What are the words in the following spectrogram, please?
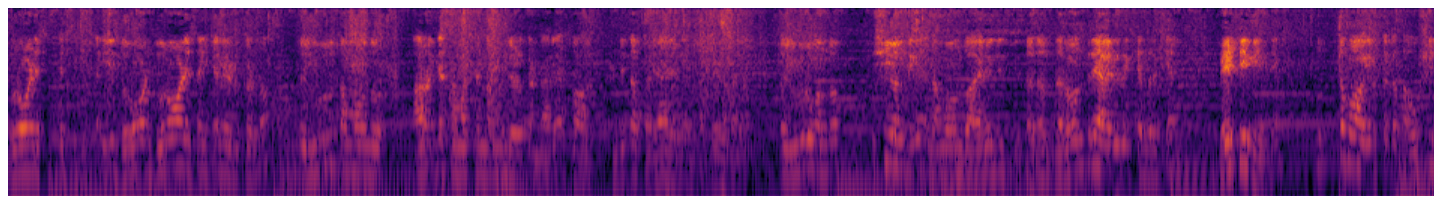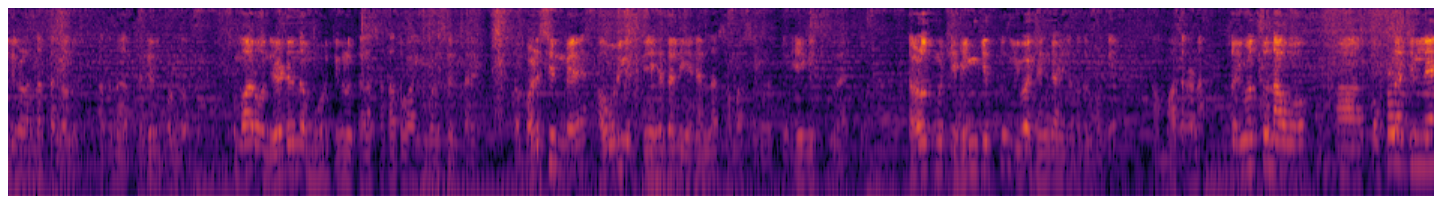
ದೂರವಾಣಿ ಸಂಖ್ಯೆ ಸಿಗುತ್ತೆ. ಈ ದೂರವಾಣಿ ದೂರವಾಣಿ ಸಂಖ್ಯೆನ ಹಿಡ್ಕೊಂಡು ಸೊ ಇವರು ತಮ್ಮ ಒಂದು ಆರೋಗ್ಯ ಸಮಸ್ಯೆ ನಮ್ಮ ಮುಂದೆ ಹೇಳ್ಕೊಂಡಾಗ ಸೊ ಅದಕ್ಕೆ ಖಂಡಿತ ಪರಿಹಾರ ಇದೆ ಅಂತ ಹೇಳಿದಾಗ ಸೊ ಇವರು ಒಂದು ಖುಷಿಯೊಂದಿಗೆ ನಮ್ಮ ಒಂದು ಆಯುರ್ವೇದಿಕ್ ಧನ್- ಧನ್ವಂತರಿ ಆಯುರ್ವೇದ ಕೇಂದ್ರಕ್ಕೆ ಭೇಟಿ ನೀಡಿ ಉತ್ತಮವಾಗಿರ್ತಕ್ಕಂಥ ಔಷಧಿಗಳನ್ನು ತಗೋದು ಅದನ್ನ ತೆಗೆದುಕೊಂಡು ಸುಮಾರು ಒಂದು ಎರಡರಿಂದ ಮೂರು ತಿಂಗಳ ಕಾಲ ಸತತವಾಗಿ ಬಳಸಿರ್ತಾರೆ. ಸೊ ಬಳಸಿದ ಮೇಲೆ ಅವರಿಗೆ ದೇಹದಲ್ಲಿ ಏನೆಲ್ಲ ಸಮಸ್ಯೆಗಳಿತ್ತು ಹೇಗೆ ಚೂರ ಆಯಿತು ತಗೊಳಕ್ ಮುಂಚೆ ಹೆಂಗಿತ್ತು ಇವಾಗ ಹೆಂಗಾಗಿದೆ ಅನ್ನೋದ್ರ ಬಗ್ಗೆ ನಾವು ಮಾತಾಡೋಣ. ಸೊ ಇವತ್ತು ನಾವು ಕೊಪ್ಪಳ ಜಿಲ್ಲೆ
